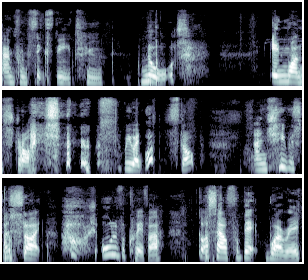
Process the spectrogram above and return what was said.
and from 60 to 0 in one stride. we went, what? Stop. And she was just like, oh, all of a quiver, got herself a bit worried.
